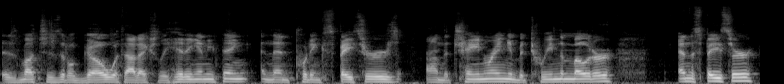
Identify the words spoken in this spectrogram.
as much as it'll go without actually hitting anything and then putting spacers on the chain ring in between the motor and the spacer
